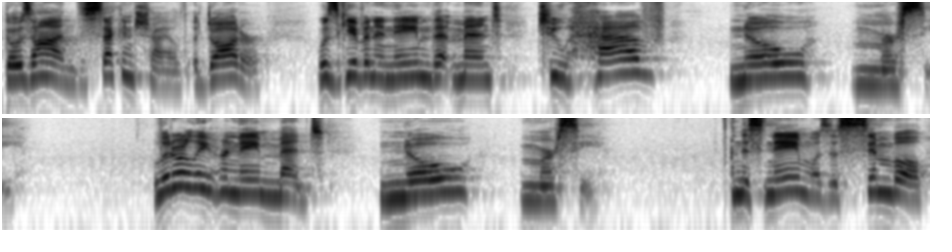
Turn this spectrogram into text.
Goes on, the second child, a daughter, was given a name that meant to have no mercy. Literally, her name meant no mercy. And this name was a symbol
